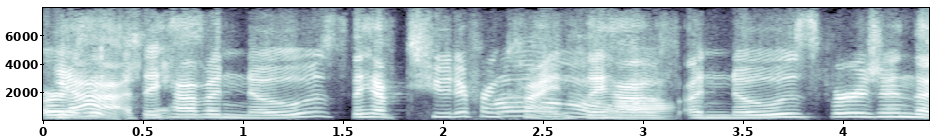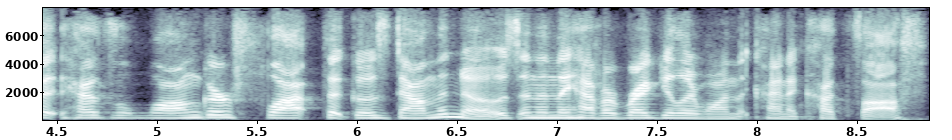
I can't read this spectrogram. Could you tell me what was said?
Or yeah, just... they have a nose. They have two different kinds. They have ah. a nose version that has a longer flap that goes down the nose, and then they have a regular one that kind of cuts off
